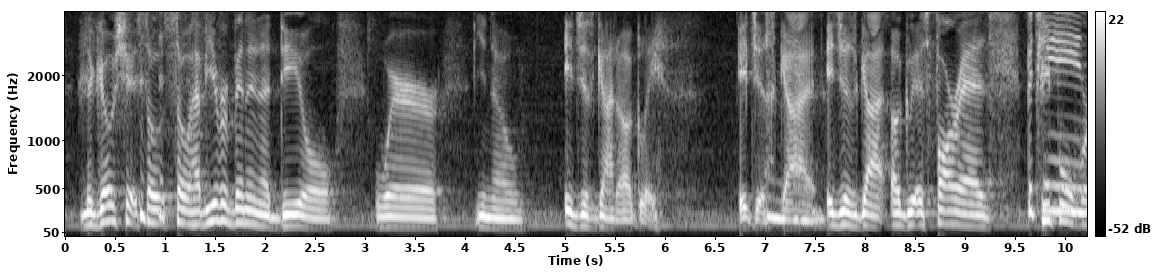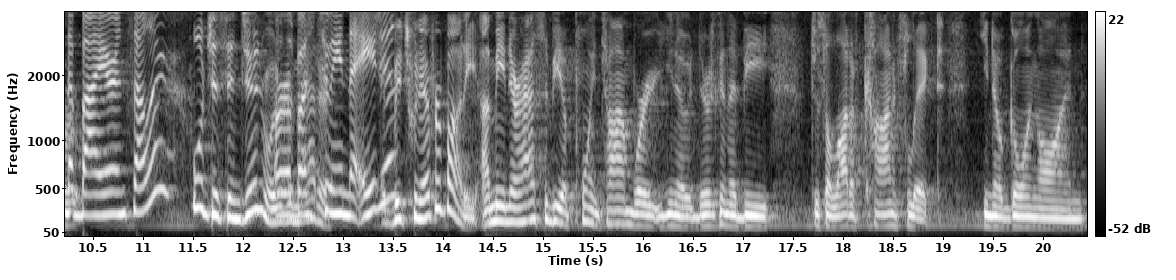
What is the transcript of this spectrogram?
negotiate. So, so have you ever been in a deal where you know it just got ugly? It just Oh, got man. it just got ugly as far as between were, the buyer and seller well, just in general, Or doesn't matter. between the agents? between everybody. I mean, there has to be a point in time where you know there's going to be just a lot of conflict, you know, going on,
